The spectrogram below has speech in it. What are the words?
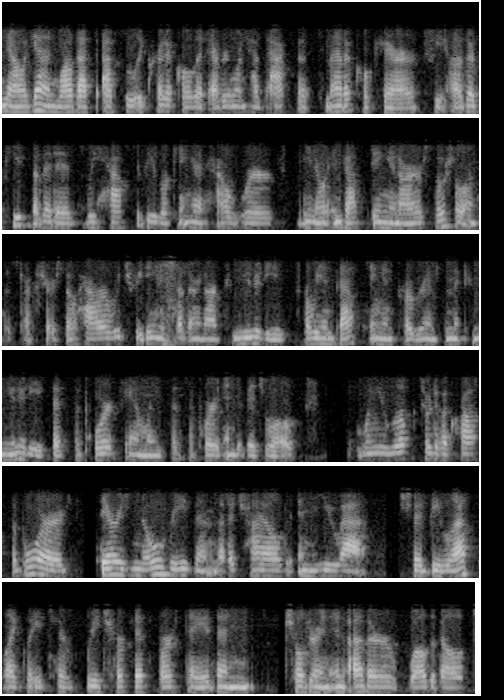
Now, again, while that's absolutely critical that everyone has access to medical care, the other piece of it is we have to be looking at how we're, you know, investing in our social infrastructure. So, how are we treating each other in our communities? Are we investing in programs in the communities that support families, that support individuals? When you look sort of across the board, there is no reason that a child in the U.S. should be less likely to reach her fifth birthday than children in other well developed,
